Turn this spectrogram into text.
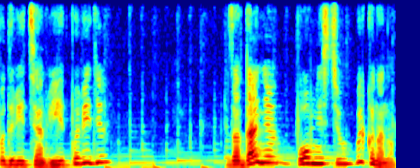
Подивіться відповіді. Завдання повністю виконано.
